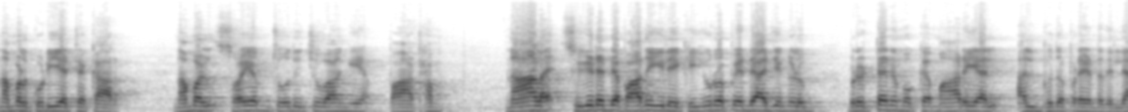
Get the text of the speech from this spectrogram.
നമ്മൾ കുടിയേറ്റക്കാർ. നമ്മൾ സ്വയം ചോദിച്ചു വാങ്ങിയ പാഠം. നാളെ സ്വീഡന്റെ പാതയിലേക്ക് യൂറോപ്യൻ രാജ്യങ്ങളും ബ്രിട്ടനുമൊക്കെ മാറിയാൽ അത്ഭുതപ്പെടേണ്ടതില്ല.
